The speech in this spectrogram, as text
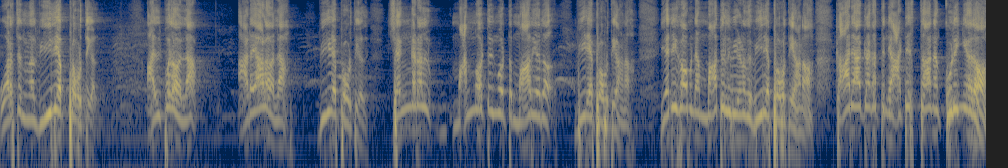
ഉറച്ചു നിന്നാൽ വീര്യപ്രവൃത്തികൾ. അത്ഭുതമല്ല അടയാളമല്ല വീര്യപ്രവൃത്തികൾ. ചെങ്കടൽ അങ്ങോട്ടും ഇങ്ങോട്ടും മാറിയത് വീര്യപ്രവൃത്തിയാണ്. എരിഹോമിന്റെ മതിൽ വീണത് വീര്യപ്രവൃത്തിയാണ്. കാരാഗ്രഹത്തിന്റെ അടിസ്ഥാനം കുലുങ്ങിയത്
